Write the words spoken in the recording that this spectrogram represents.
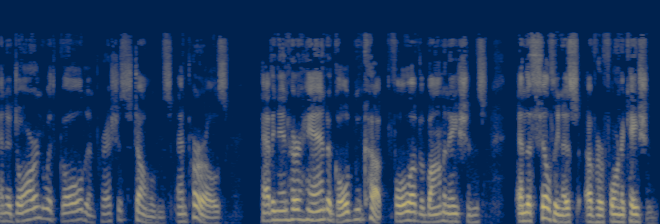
and adorned with gold and precious stones and pearls, having in her hand a golden cup full of abominations and the filthiness of her fornication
